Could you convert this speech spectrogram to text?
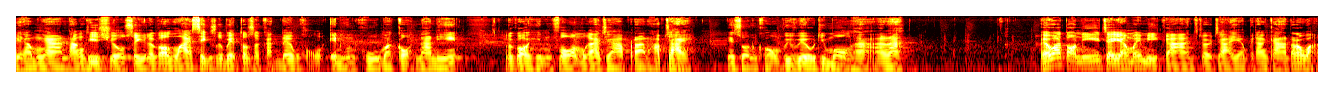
ยทำงานทั้งที่เชลซีแล้วก็ไลซิกซึ่งเป็นต้นสังกัดเดิมของเอ็นคุคูมาก่อนหน้านี้ แล้วก็เห็นฟอร์มก็อาจจะประทับใจในส่วนของวิเวลที่มองหานะแม้ว่าตอนนี้จะยังไม่มีการเจรจาอย่างเป็นทางการระหว่าง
